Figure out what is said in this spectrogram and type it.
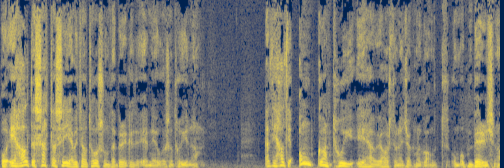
Og jeg har alltid satt å si, jeg vil ta tås om det bøyget du er nede og så togene, at jeg har alltid omgang tog jeg har vi hørt denne jøkken og gongt om oppenbøringene.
